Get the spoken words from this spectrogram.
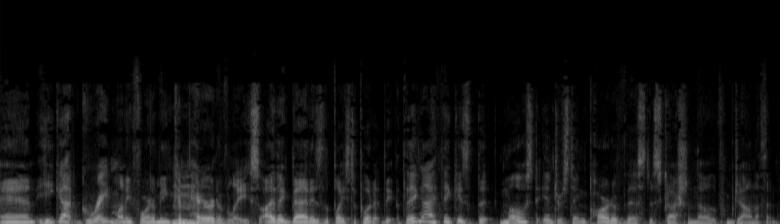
And he got great money for it. I mean, hmm. comparatively. So I think that is the place to put it. The thing I think is the most interesting part of this discussion, though, from Jonathan,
